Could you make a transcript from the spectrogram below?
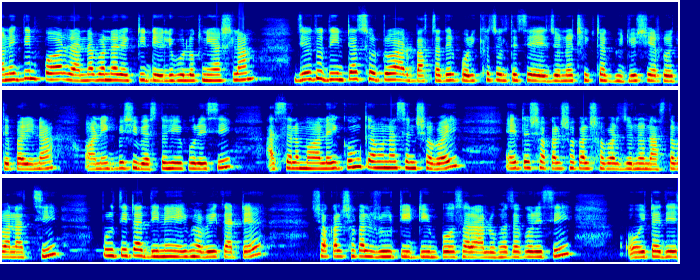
অনেকদিন পর রান্নাবান্নার একটি ডেইলি ব্লগ নিয়ে আসলাম। যেহেতু দিনটা ছোট আর বাচ্চাদের পরীক্ষা চলতেছে এই জন্য ঠিকঠাক ভিডিও শেয়ার করতে পারি না। অনেক বেশি ব্যস্ত হয়ে পড়েছি। আসসালামু আলাইকুম, কেমন আছেন সবাই? এই তো সকাল সকাল সবার জন্য নাস্তা বানাচ্ছি। প্রতিটা দিনে এইভাবেই কাটে। সকাল সকাল রুটি, ডিম পোস আর আলু ভাজা করেছি। ওইটা দিয়ে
